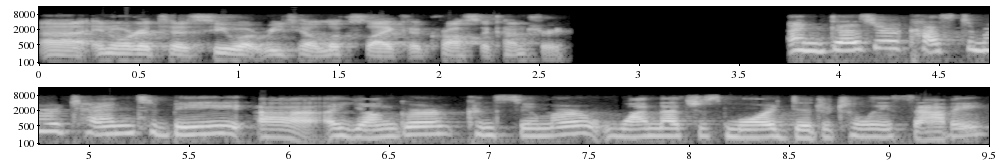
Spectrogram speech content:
uh, in order to see what retail looks like across the country. And does your customer tend to be uh, a younger consumer, one that's just more digitally savvy?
